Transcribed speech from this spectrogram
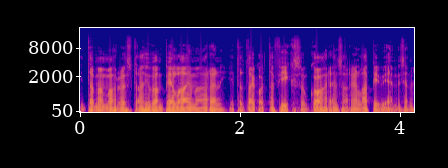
ja tämä mahdollistaa hyvän pelaajamäärän ja tätä kautta fiksun kahden sarjan läpiviemisen.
